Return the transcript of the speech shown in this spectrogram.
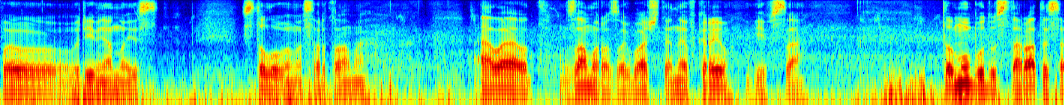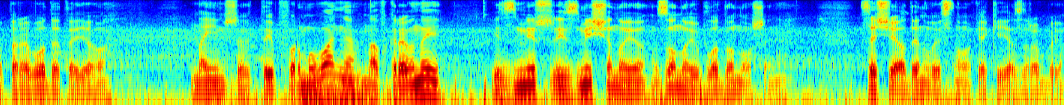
порівняно із столовими сортами. Але от заморозок, бачите, не вкрив і все. Тому буду старатися переводити його на інший тип формування, на вкривний із, зміщеною зоною плодоношення. Це ще один висновок, який я зробив.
